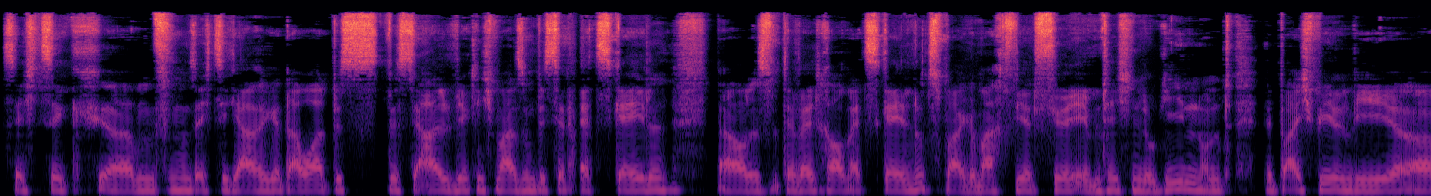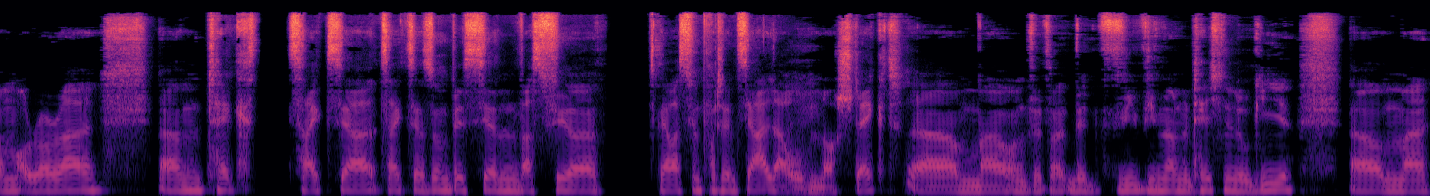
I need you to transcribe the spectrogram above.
60, ähm, 65 Jahre gedauert, bis, bis der All wirklich mal so ein bisschen at scale, äh, oder der Weltraum at scale nutzbar gemacht wird für eben Technologien. Und mit Beispielen wie ähm, Aurora ähm, Tech zeigt ja, zeigt ja so ein bisschen, was für ja, was für ein Potenzial da oben noch steckt ähm, und wie, wie man mit Technologie ähm,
